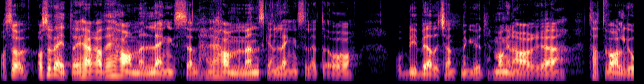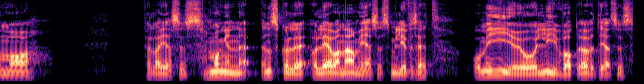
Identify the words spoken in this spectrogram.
Og så, og så vet jeg her at jeg har med en lengsel. Jeg har med mennesket en lengsel etter å, å bli bedre kjent med Gud. Mange har eh, tatt valg om å følge Jesus. Mange ønsker å leve nærme Jesus med livet sitt. Og vi gir jo livet vårt over til Jesus.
